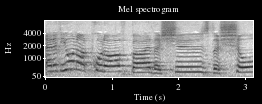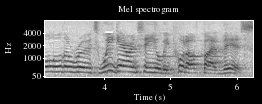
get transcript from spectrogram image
And if you're not put off by the shoes, the shawl, or the roots, we guarantee you'll be put off by this.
